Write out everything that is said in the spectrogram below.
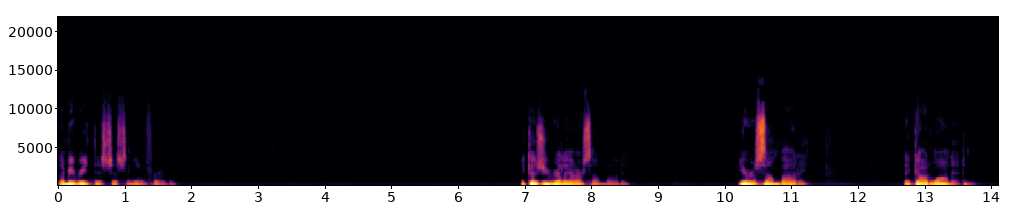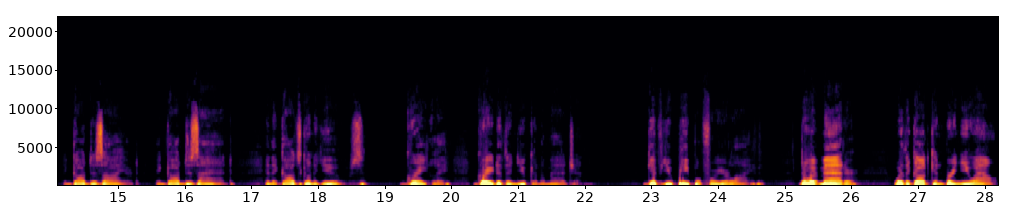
Let me read this just a little further. Because you really are somebody. You're a somebody that God wanted and God desired and God designed and that God's going to use greatly, greater than you can imagine. Give you people for your life. Do it matter whether God can bring you out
